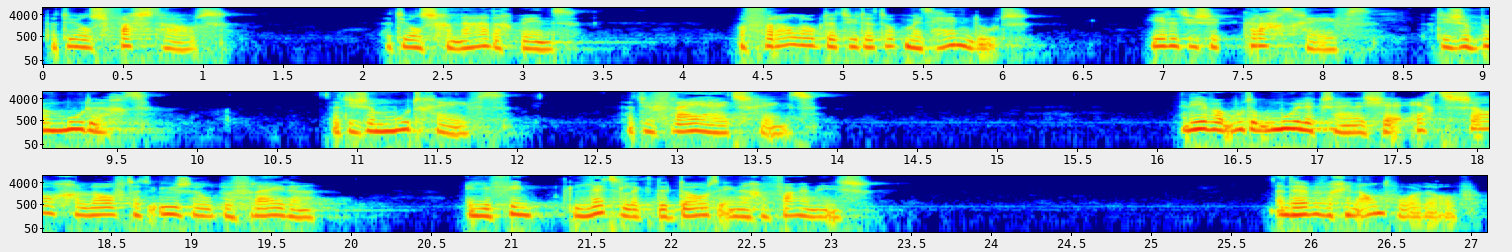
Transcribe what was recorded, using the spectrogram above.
Dat u ons vasthoudt. Dat u ons genadig bent. Maar vooral ook dat u dat ook met hen doet. Heer, dat u ze kracht geeft. Dat u ze bemoedigt. Dat u ze moed geeft. Dat u vrijheid schenkt. En Heer, wat moet het moeilijk zijn als je echt zo gelooft dat u zult bevrijden. En je vindt letterlijk de dood in een gevangenis. En daar hebben we geen antwoorden op.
